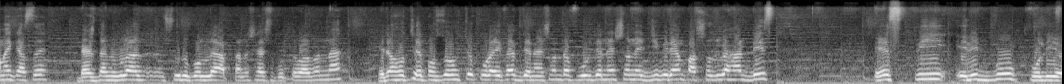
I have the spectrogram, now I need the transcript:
অনেক আছে। বেশ দামি গুলো শুরু করলে আপনারা শেষ করতে পারবেন না। এটা হচ্ছে প্রসেসর হচ্ছে কোরাই ফাইভ জেনারেশনটা four generation eight GB RAM পাঁচশো hard disk HP elite book folio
